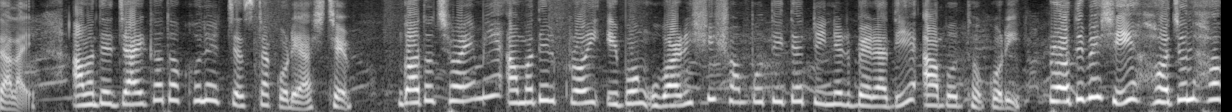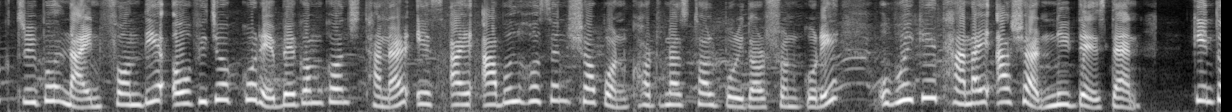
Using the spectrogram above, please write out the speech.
চালায়। আমাদের জায়গা দখলের চেষ্টা করে আসছে। গত ছয় মে আমাদের ক্রয় এবং ওয়ারিশি সম্পত্তিতে টিনের বেড়া দিয়ে আবদ্ধ করি। প্রতিবেশী Hazal Haque triple nine phone দিয়ে অভিযোগ করে বেগমগঞ্জ থানার এস আই আবুল হোসেন স্বপন ঘটনাস্থল পরিদর্শন করে উভয়কে থানায় আসার নির্দেশ দেন। কিন্তু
